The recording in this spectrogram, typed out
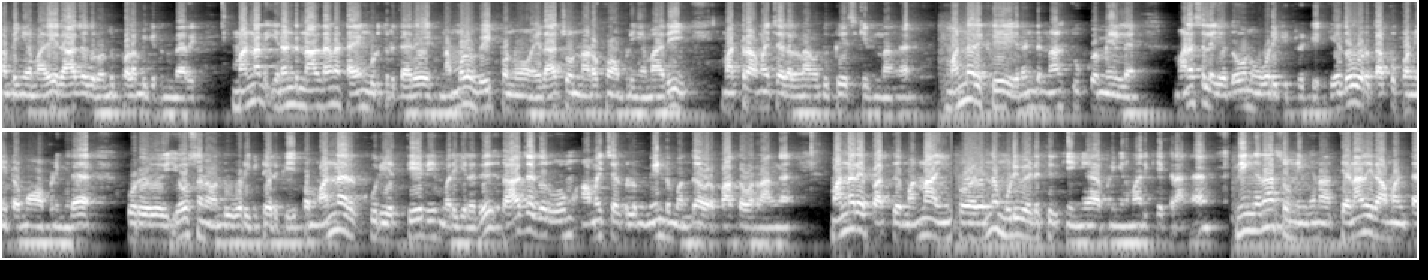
அப்படிங்கிற மாதிரி ராஜகுரு வந்து புலம்பிக்கிட்டு இருந்தாரு. மன்னர் இரண்டு நாள் தானே டைம் கொடுத்துருக்காரு. நம்மளும் வெயிட் பண்ணுவோம். ஏதாச்சும் ஒன்று நடக்கும் அப்படிங்கிற மாதிரி மற்ற அமைச்சர்கள்லாம் வந்து பேசிக்கிட்டு இருந்தாங்க. மன்னருக்கு ரெண்டு நாள் தூக்கமே இல்லை. மனசுல ஏதோ ஒன்று ஓடிக்கிட்டு இருக்கு. ஏதோ ஒரு தப்பு பண்ணிட்டோமோ அப்படிங்கிற ஒரு யோசனை வந்து ஓடிக்கிட்டே இருக்கு. இப்ப மன்னர் கூறிய தேதியும் வருகிறது. ராஜகுருவும் அமைச்சர்களும் மீண்டும் வந்து அவரை பார்க்க வர்றாங்க. மன்னரை பார்த்து மன்னா இப்போ என்ன முடிவு எடுத்திருக்கீங்க? அப்படிங்கிற மாதிரி கேட்குறாங்க நீங்க தான் சொன்னீங்க. நான் தெனாலிராமன்ட்ட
